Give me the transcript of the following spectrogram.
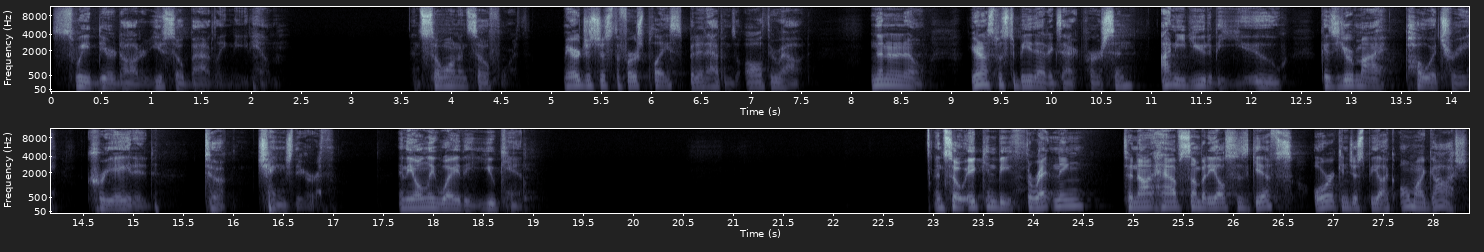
Sweet dear daughter, you so badly need him. And so on and so forth. Marriage is just the first place, but it happens all throughout. No, no, no, no. You're not supposed to be that exact person. I need you to be you because you're my poetry created to change the earth in the only way that you can. And so it can be threatening to not have somebody else's gifts, or it can just be like, oh my gosh,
